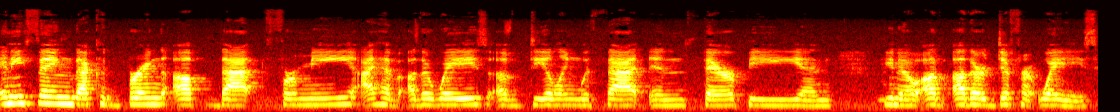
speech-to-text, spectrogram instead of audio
anything that could bring up that for me. I have other ways of dealing with that in therapy and, you know, of other different ways.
